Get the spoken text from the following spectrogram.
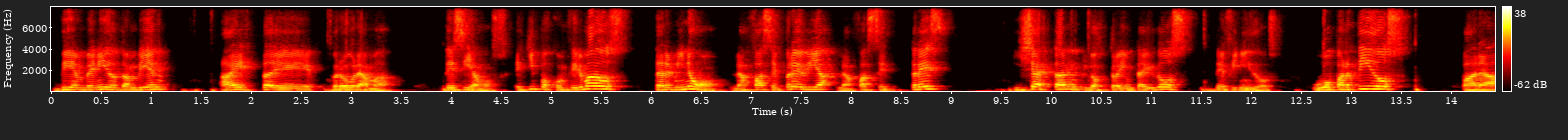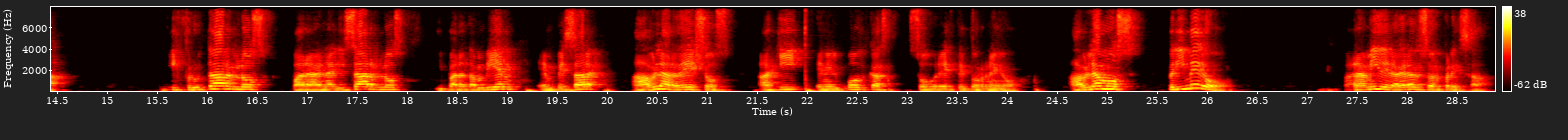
Bienvenido también a este programa. Decíamos, equipos confirmados, terminó la fase previa, la fase 3, y ya están los 32 definidos. Hubo partidos para disfrutarlos, para analizarlos y para también empezar a hablar de ellos aquí en el podcast sobre este torneo. Hablamos Primero, para mí de la gran sorpresa,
